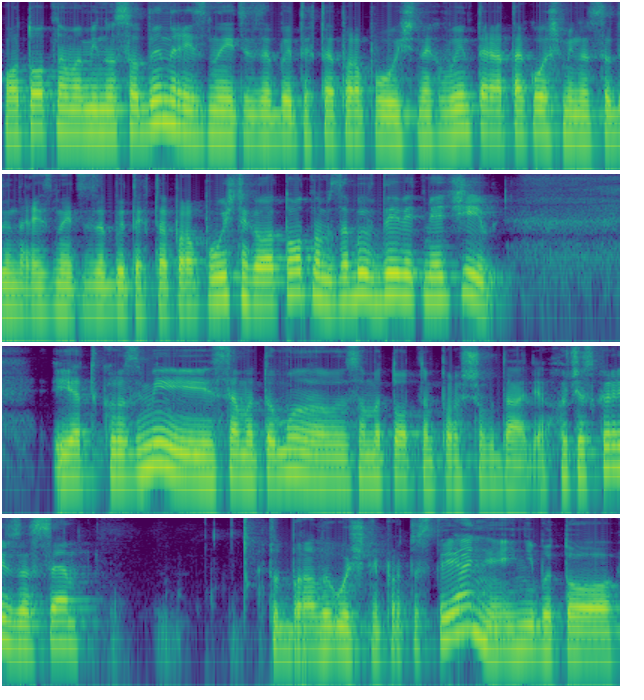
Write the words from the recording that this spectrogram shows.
У Тотнема мінус 1 різниці забитих та пропущених. В Інтера також мінус 1 різниці забитих та пропущених, але Тотнем забив 9 м'ячів. Я так розумію, і саме тому саме Тотнем пройшов далі. Хоча, скоріш за все, тут брали учні протистояння, і нібито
